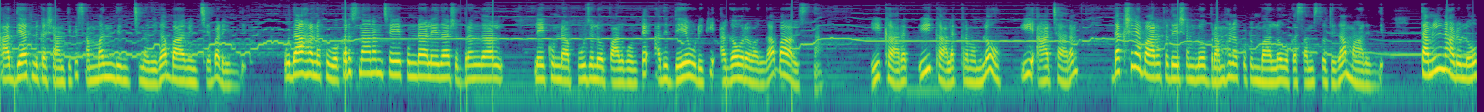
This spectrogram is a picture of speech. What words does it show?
ఆధ్యాత్మిక శాంతికి సంబంధించినదిగా భావించబడింది. ఉదాహరణకు ఒకరు స్నానం చేయకుండా లేదా శుభ్రంగా లేకుండా పూజలో పాల్గొంటే అది దేవుడికి అగౌరవంగా భావిస్తాం ఈ కార ఈ కాలక్రమంలో ఈ ఆచారం దక్షిణ భారతదేశంలో బ్రాహ్మణ కుటుంబాల్లో ఒక సంస్కృతిగా మారింది. తమిళనాడులో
